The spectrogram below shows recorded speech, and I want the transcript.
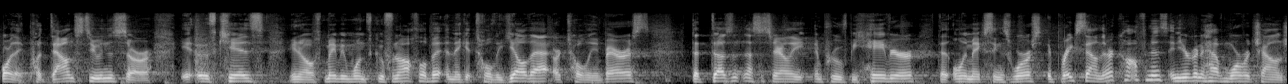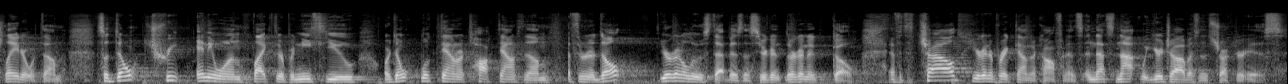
or they put down students, or with kids, you know, if maybe one's goofing off a little bit and they get totally yelled at or totally embarrassed. That doesn't necessarily improve behavior, that only makes things worse. It breaks down their confidence and you're gonna have more of a challenge later with them. So don't treat anyone like they're beneath you or don't look down or talk down to them. If they're an adult, you're going to lose that business. You're gonna, they're going to go. If it's a child, you're going to break down their confidence, and that's not what your job as an instructor is.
